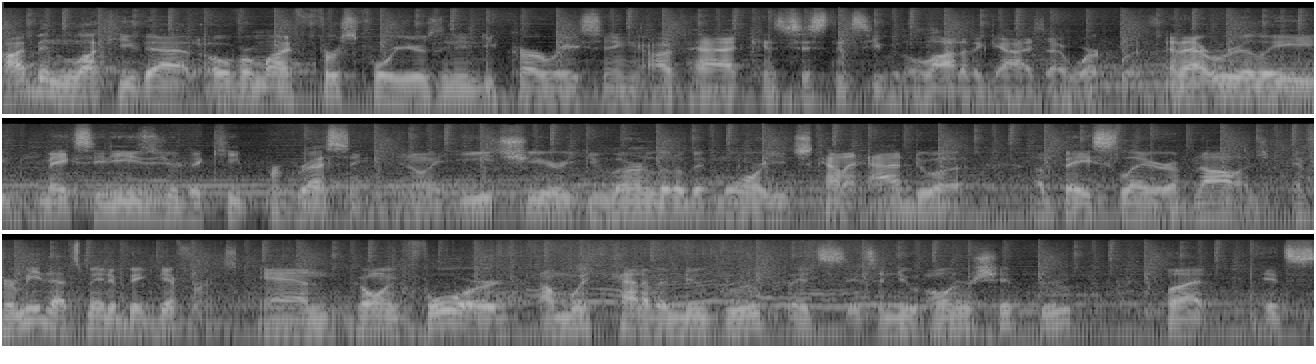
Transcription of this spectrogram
I've been lucky that over my first four years in IndyCar racing, I've had consistency with a lot of the guys I work with. And that really makes it easier to keep progressing. You know, each year you learn a little bit more, you just kind of add to a, a base layer of knowledge. And for me, that's made a big difference. And going forward, I'm with kind of a new group. It's, it's a new ownership group but it's,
